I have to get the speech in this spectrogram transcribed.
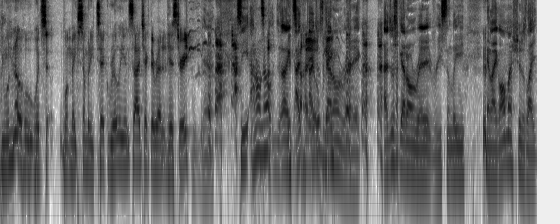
you want to know who, what's what makes somebody tick really inside check their reddit history yeah. See, I don't know. Like, I, I just got on. Reddit. I just got on Reddit recently, and like all my shit is like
